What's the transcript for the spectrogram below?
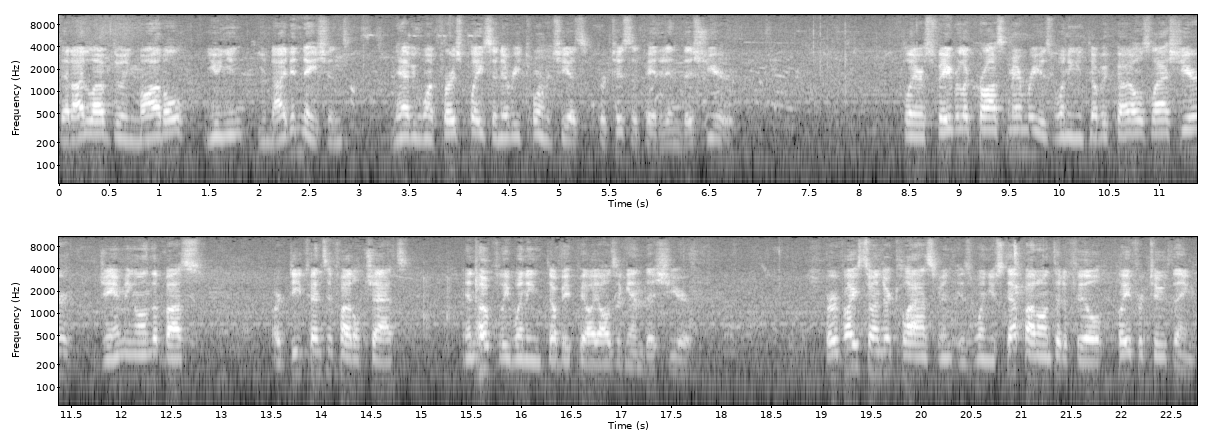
that I love doing Model Union United Nations and having won first place in every tournament she has participated in this year. Claire's favorite lacrosse memory is winning WPIALs last year, jamming on the bus, our defensive huddle chats, and hopefully winning WPIALs again this year. Her advice to underclassmen is when you step out onto the field, play for two things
